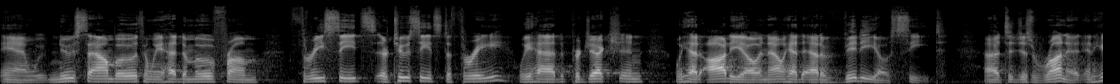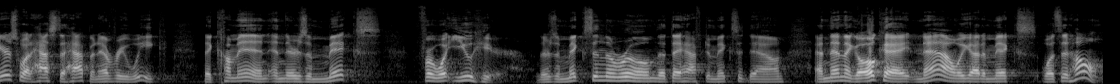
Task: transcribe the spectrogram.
and we, new sound booth, and we had to move from three seats or two seats to three. We had projection, we had audio, and now we had to add a video seat uh, to just run it. And here's what has to happen every week: they come in, and there's a mix for what you hear. There's a mix in the room that they have to mix it down, and then they go, okay, now we got to mix what's at home.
